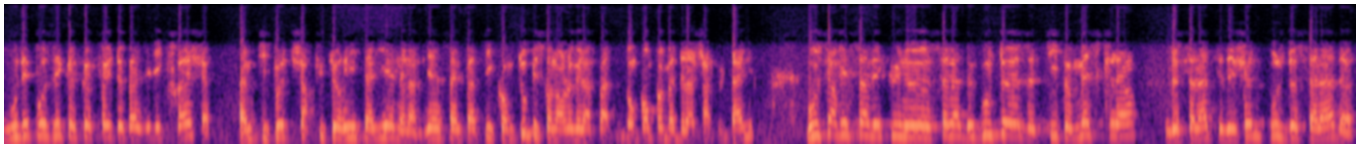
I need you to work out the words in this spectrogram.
vous déposez quelques feuilles de basilic fraîche, un petit peu de charcuterie italienne, elle a bien sympathique comme tout, puisqu'on a enlevé la pâte, donc on peut mettre de la charcuterie. Vous servez ça avec une salade goûteuse type mesclin de salade, c'est des jeunes pousses de salade.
